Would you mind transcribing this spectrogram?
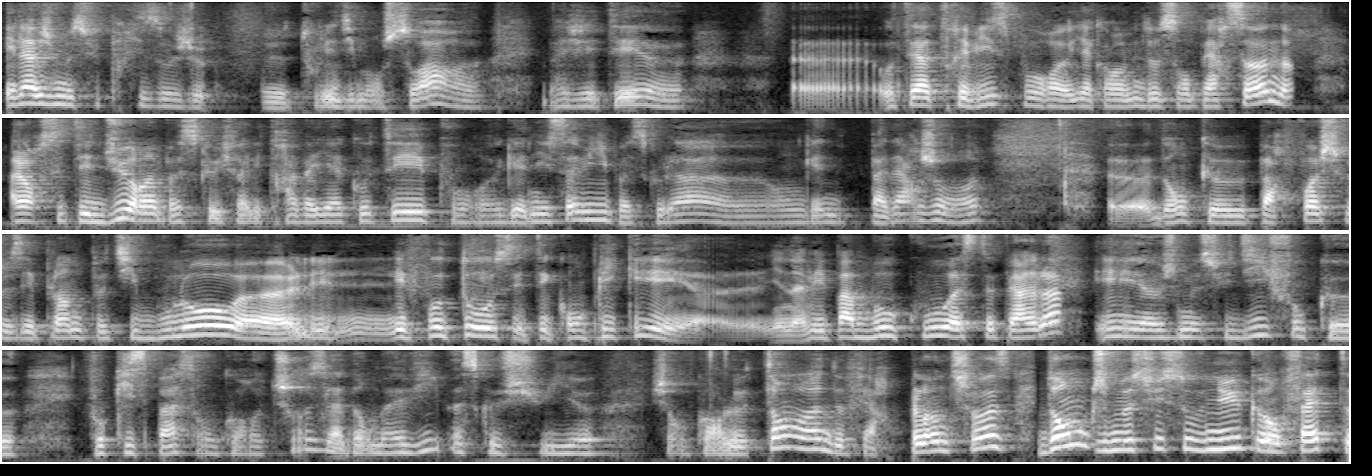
Et là, je me suis prise au jeu. Euh, tous les dimanches soirs, euh, bah, j'étais au théâtre Trévis pour, il y a quand même 200 personnes. Alors c'était dur hein, parce qu'il fallait travailler à côté pour euh, gagner sa vie parce que là euh, on gagne pas d'argent. Hein. Euh, donc parfois je faisais plein de petits boulots. Les, photos c'était compliqué, il n'y en avait pas beaucoup à cette période-là. Et je me suis dit il faut que faut qu'il se passe encore autre chose là dans ma vie parce que je suis j'ai encore le temps hein, de faire plein de choses. Donc je me suis souvenu qu'en fait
